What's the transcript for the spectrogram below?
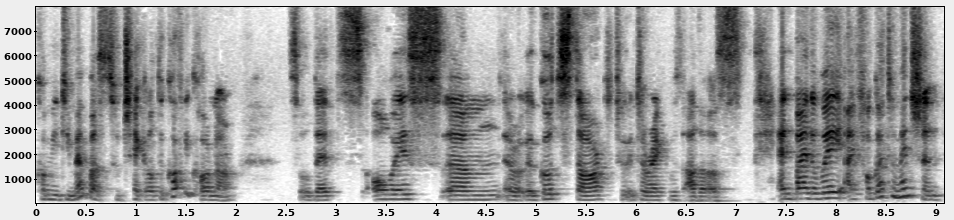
community members to check out the coffee corner so that's always um, a, good start to interact with others. And by the way, I forgot to mention,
